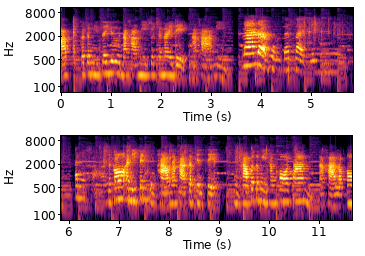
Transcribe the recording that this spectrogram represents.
ะก็จะมีเสื้อยืดนะคะ มีชุดชั้นในเด็กนะคะนี่นั่นเดี๋ยวผมจะใส่เป็น อันขาแล้วก็อันนี้เป็นถุงเท้านะคะ จะเป็นเซตถุงเท้าก็จะมีทั้งข้อสั้นนะคะ แล้วก็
